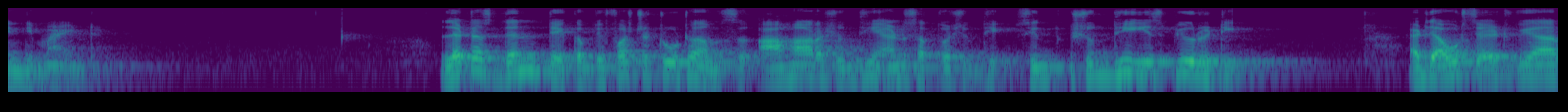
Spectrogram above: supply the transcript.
in the mind. Let us then take up the first two terms ahara shuddhi and sattva shuddhi. Shuddhi is purity at the outset we are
